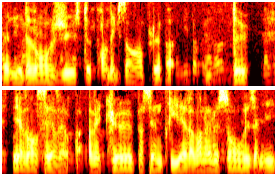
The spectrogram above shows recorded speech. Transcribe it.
Euh, Nous devons juste prendre exemple creador, d'eux et avancer avec eux, passer une prière avant la leçon, les amis.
